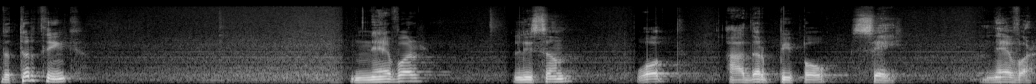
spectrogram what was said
the third thing, never listen what other people say. Never.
